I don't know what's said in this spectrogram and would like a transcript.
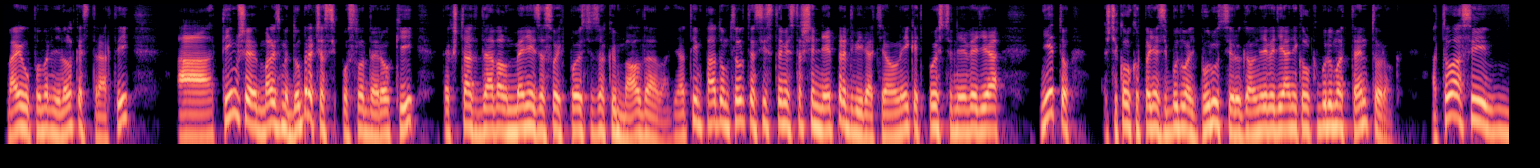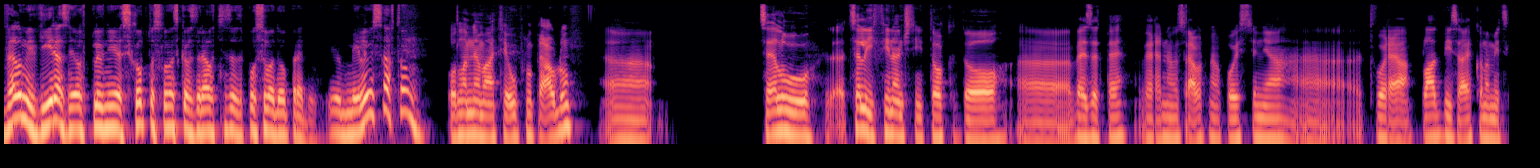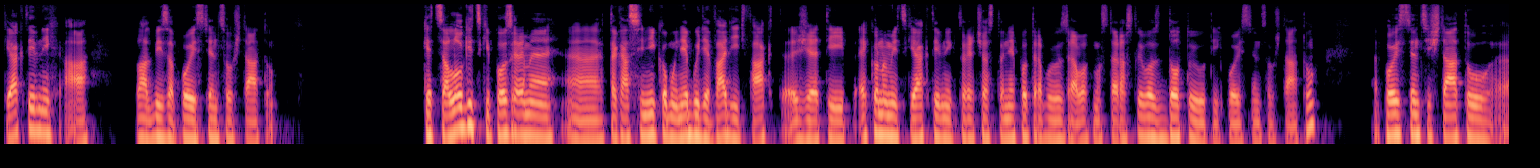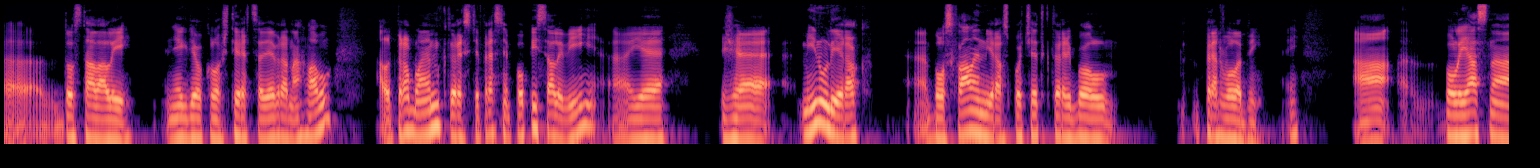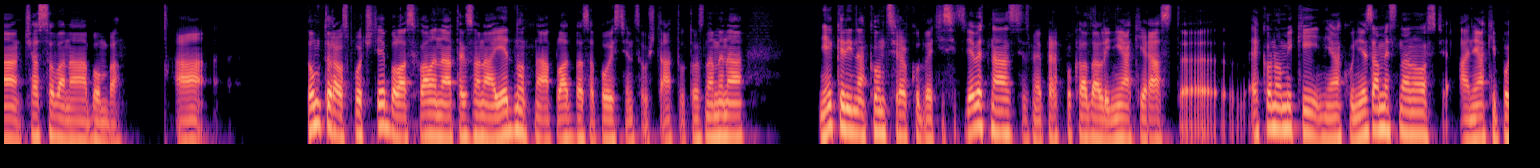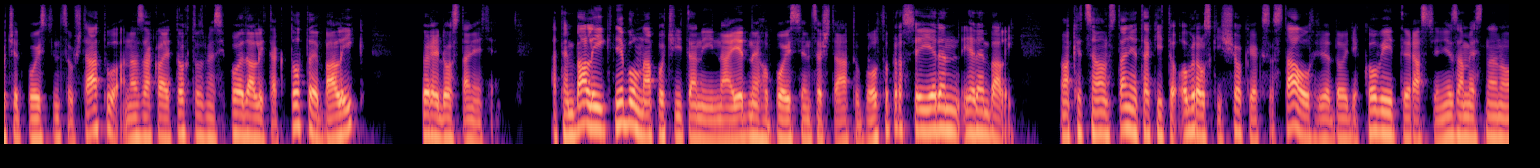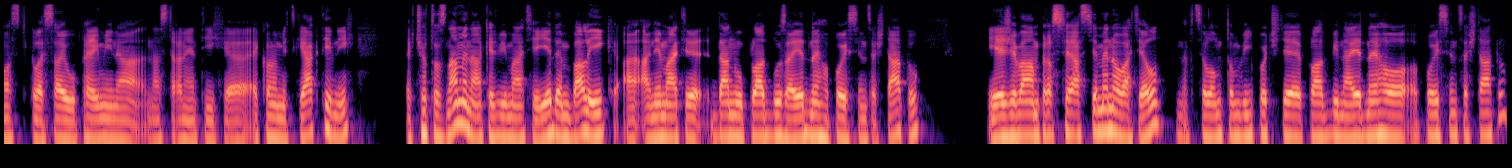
majú pomerne veľké straty. A tým, že mali sme dobré časy posledné roky, tak štát dával menej za svojich poistencov, ako im mal dávať. A tým pádom celý ten systém je strašne nepredvídateľný, keď poistovne nevedia, nie je to ešte koľko peniazí budú mať budúci rok, ale nevedia ani koľko budú mať tento rok. A to asi veľmi výrazne ovplyvňuje schopnosť slovenského zdravotníctva posúvať dopredu. Milím sa v tom? Podľa mňa máte úplnú pravdu. Uh, celú, celý finančný tok do eh, VZP, verejného zdravotného poistenia, uh, tvoria platby za ekonomicky aktívnych a platby za poistencov štátu. Keď sa logicky pozrieme, uh, tak asi nikomu nebude vadiť fakt, že tí ekonomicky aktívni, ktorí často nepotrebujú zdravotnú starostlivosť, dotujú tých poistencov štátu. Poistenci štátu dostávali niekde okolo 40 eur na hlavu, ale problém, ktorý ste presne popísali vy, je, že minulý rok eh, bol schválený rozpočet, ktorý bol predvolebný. A bol jasná časovaná bomba. A v tomto rozpočte bola schválená tzv. jednotná platba za poistencov štátu. To znamená, niekedy na konci roku 2019 sme predpokladali nejaký rast eh, ekonomiky, nejakú nezamestnanosť a nejaký počet poistencov štátu a na základe tohto sme si povedali, tak toto je balík, ktorý dostanete. A ten balík nebol napočítaný na jedného poistenca štátu. Bol to proste jeden, jeden balík. No a keď sa vám stane takýto obrovský šok, jak sa stal, že dojde COVID, rastie nezamestnanosť, klesajú prémy na, na strane tých e, ekonomicky aktívnych, tak čo to znamená, keď vy máte jeden balík a, a nemáte danú platbu za jedného poistenca štátu, je, že vám proste rastie menovateľ v celom tom výpočte platby na jedného poistenca štátu.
